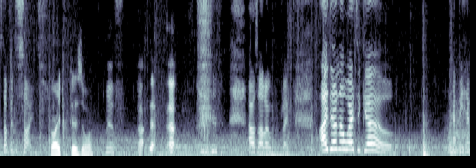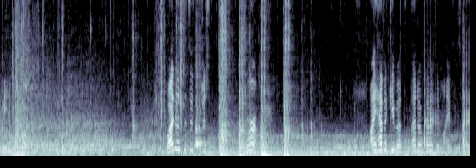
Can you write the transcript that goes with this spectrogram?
Stop with the signs. Try it with this door. Move. Uh, uh, uh. I was all over the place. I don't know where to go. Happy, happy, happy. Whoa. Why doesn't it just work? I have a keypad. I don't have it in my inventory.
